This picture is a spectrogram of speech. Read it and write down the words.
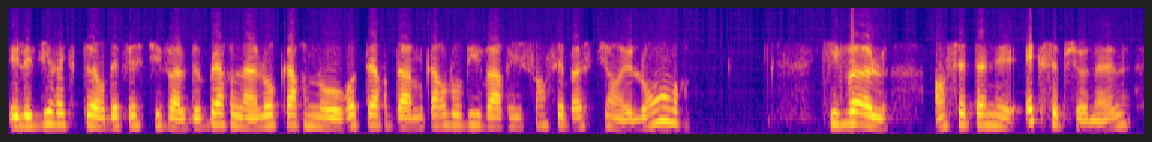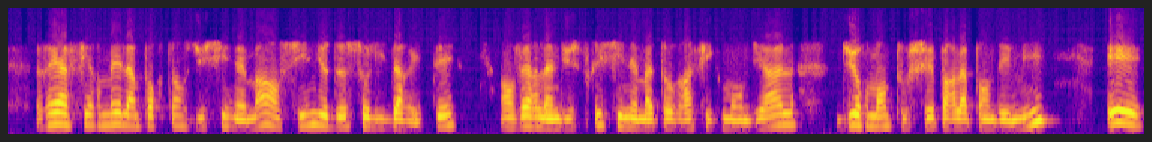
et les directeurs des festivals de Berlin, Locarno, Rotterdam, Carlo Vivari, Saint-Sébastien et Londres, qui veulent, en cette année exceptionnelle, réaffirmer l'importance du cinéma en signe de solidarité envers l'industrie cinématographique mondiale durement touchée par la pandémie et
